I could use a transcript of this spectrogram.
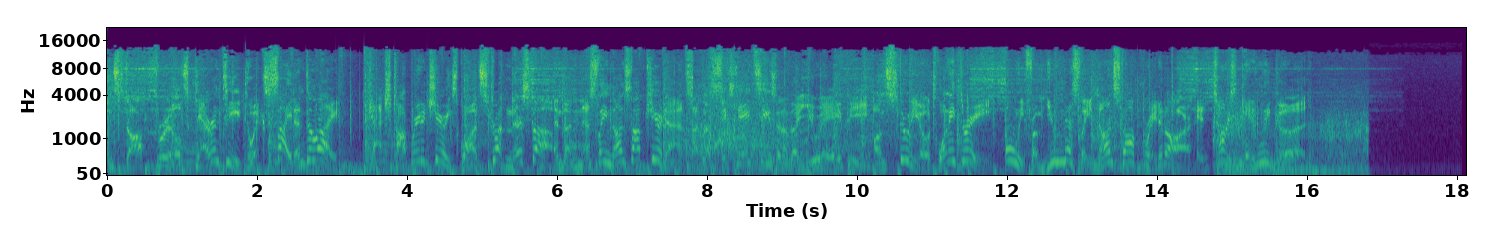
Non-stop thrills guaranteed to excite and delight. Catch top-rated cheering squads strutting their stuff and the Nestle Non-Stop Cheer Dance at the 68th season of the UAAP on Studio 23. Only from U Nestle Non-Stop Rated R. Intoxicatingly good.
